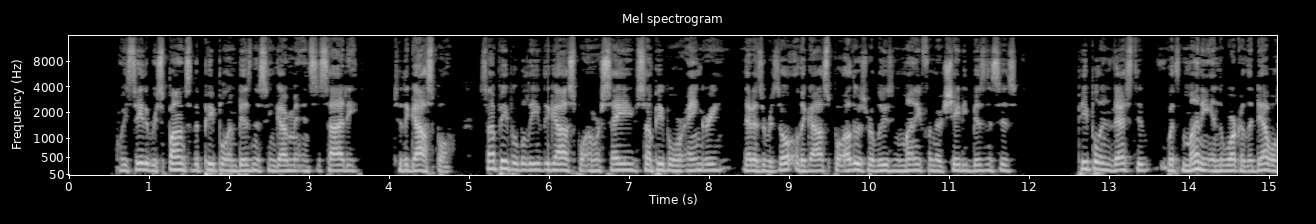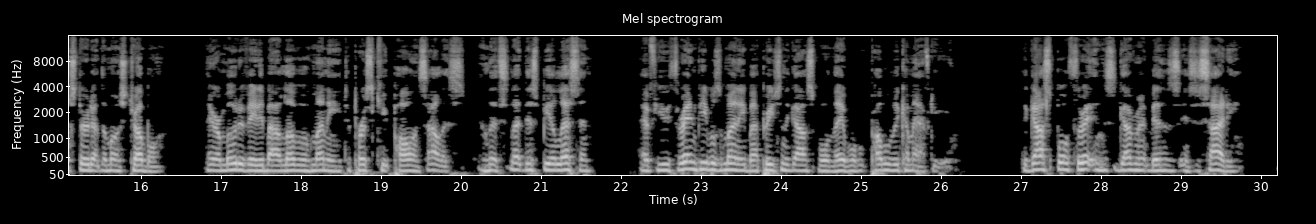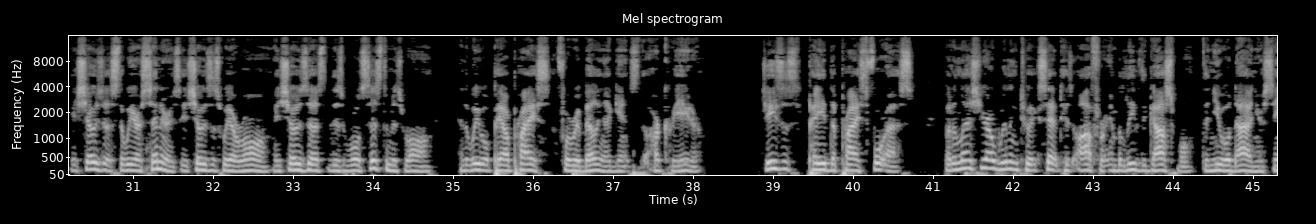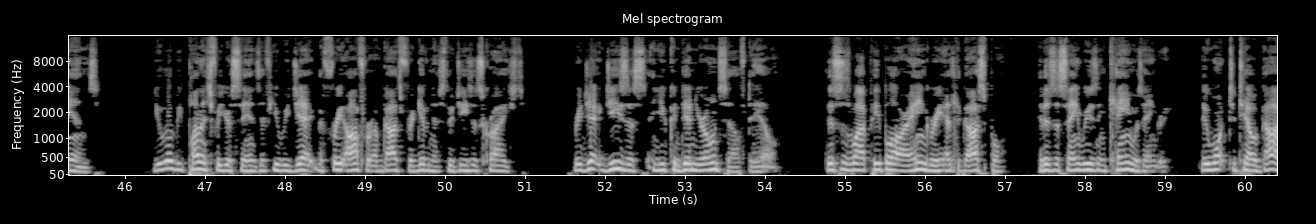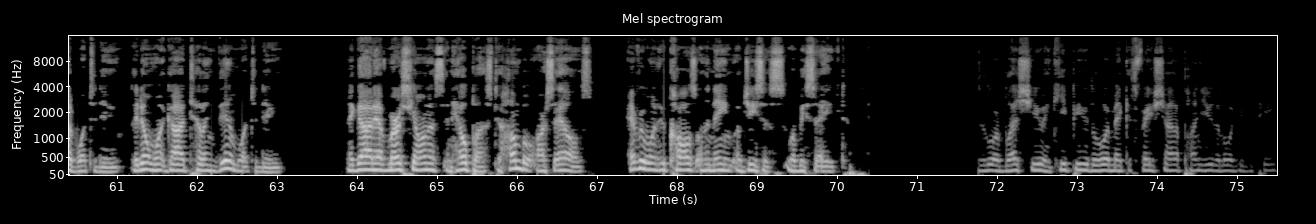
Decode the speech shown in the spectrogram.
We see the response of the people in business and government and society to the gospel. Some people believed the gospel and were saved. Some people were angry that as a result of the gospel, others were losing money from their shady businesses. People invested with money in the work of the devil stirred up the most trouble. They were motivated by a love of money to persecute Paul and Silas. And let's let this be a lesson. If you threaten people's money by preaching the gospel, they will probably come after you. The gospel threatens government, business, and society. It shows us that we are sinners. It shows us we are wrong. It shows us that this world system is wrong and that we will pay our price for rebelling against our Creator. Jesus paid the price for us, but unless you are willing to accept His offer and believe the gospel, then you will die in your sins. You will be punished for your sins if you reject the free offer of God's forgiveness through Jesus Christ. Reject Jesus and you condemn your own self to hell. This is why people are angry at the gospel. It is the same reason Cain was angry. They want to tell God what to do. They don't want God telling them what to do. May God have mercy on us and help us to humble ourselves. Everyone who calls on the name of Jesus will be saved. The Lord bless you and keep you. The Lord make his face shine upon you. The Lord give you peace.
